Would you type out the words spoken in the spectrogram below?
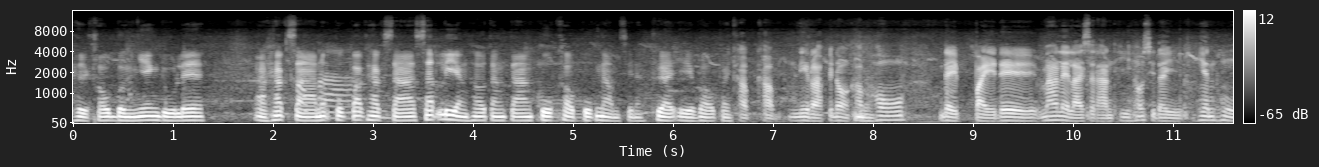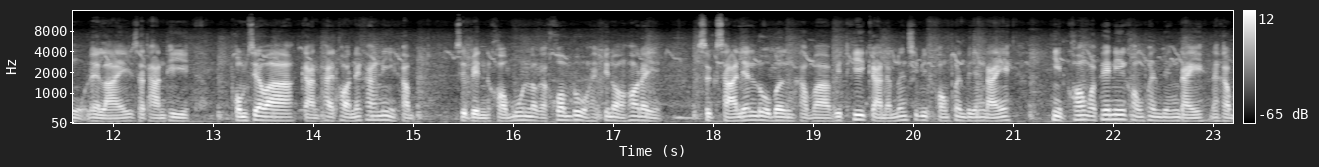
ให้เขาเบิ่งแย่งดูแล อ่ารักษาเนาะปกปักรักษาสัตว์เลี้ยงเขาต่างๆปลูกข้าวปลูกน้ำสินะเพื่อเอเว้าไปครับครับนี่ล่ะพี่น้องครับอืมเฮาได้ไปได้มาหลาย ๆ สถานที่เฮาสิได้เรียนรู้หลาย ๆ สถานที่ผมเชื่อว่าการถ่ายทอดในครั้งนี้ครับสิเป็นข้อมูลแล้วก็ความรู้ให้พี่น้องเฮาได้ศึกษาเรียนรู้เบิ่งครับว่าวิธีการดำเนินชีวิตของเพิ่นเป็นจังไดหีบของประเภทนี้ของเพิ่นเป็นจังไดนะครับ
